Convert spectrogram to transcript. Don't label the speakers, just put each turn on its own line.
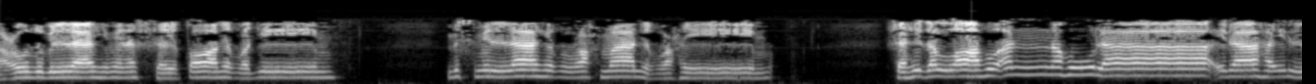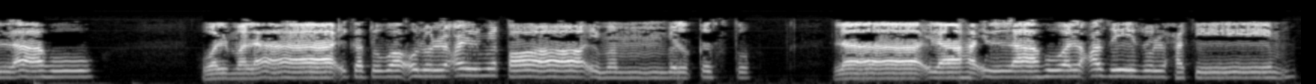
أعوذ بالله من الشيطان الرجيم. بسم الله الرحمن الرحيم. شهد الله أنه لا إله إلا هو، والملائكة وأولو العلم قائما بالقسط. لا إله إلا هو العزيز الحكيم.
